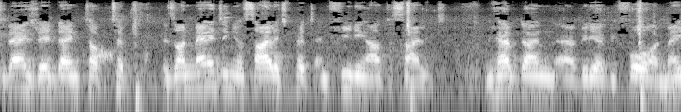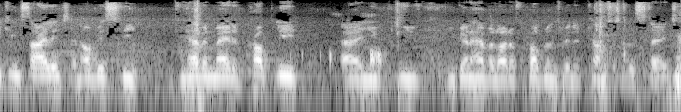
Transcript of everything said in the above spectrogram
today's Red Dane top tip is on managing your silage pit and feeding out the silage. We have done a video before on making silage and obviously if you haven't made it properly, uh, you, you, you're going to have a lot of problems when it comes to the stage.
